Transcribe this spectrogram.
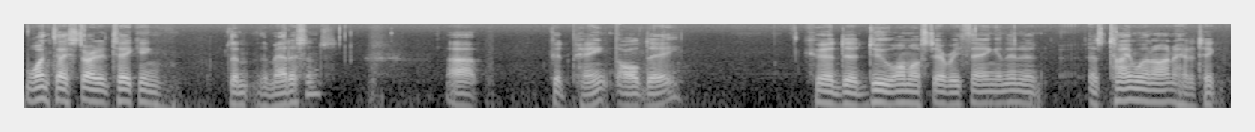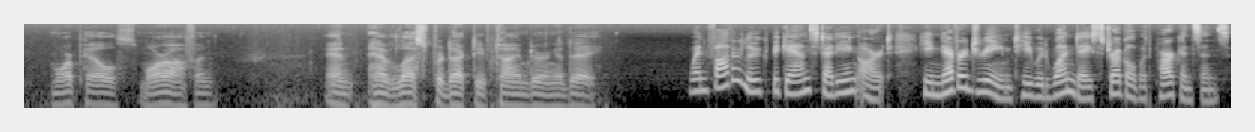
Once I started taking the, the medicines, uh, could paint all day, could uh, do almost everything, and then it, as time went on, I had to take more pills more often, and have less productive time during a day. When Father Luke began studying art, he never dreamed he would one day struggle with Parkinson's.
